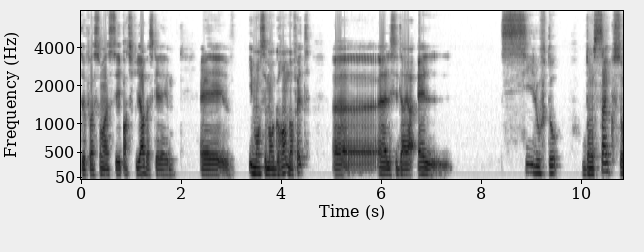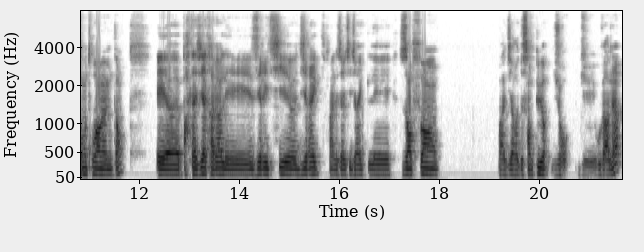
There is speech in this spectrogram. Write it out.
de façon assez particulière parce qu'elle est, elle est immensément grande en fait. Euh, elle a laissé derrière elle six louveteaux, dont cinq seront trouvés en même temps et euh, partagés à travers les héritiers euh, directs, enfin les héritiers directs, les enfants, on va dire de sang pur du, du gouverneur.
